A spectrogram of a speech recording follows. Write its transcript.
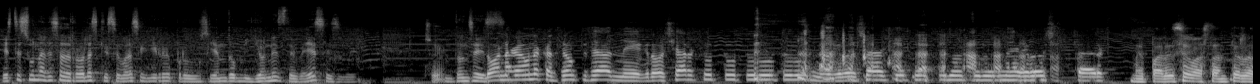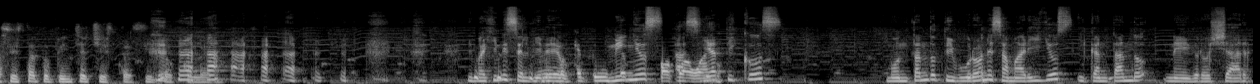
Esta es una de esas rolas que se va a seguir reproduciendo millones de veces, güey. Sí. Entonces, Don, haga una canción que sea negro shark, tu, tu, turu, turu, negro shark, tu, tu, turu, turu, negro shark. Me parece bastante racista tu pinche chistecito, culero. imagínese el video. Niños asiáticos montando tiburones amarillos y cantando Negro Shark.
